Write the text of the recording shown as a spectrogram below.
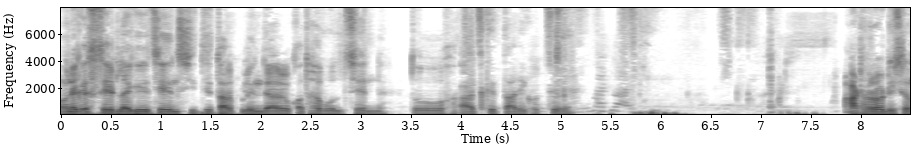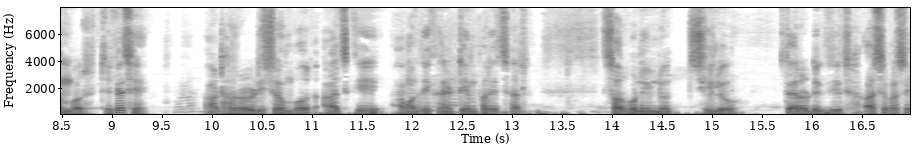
অনেকে শেড লাগিয়েছেন, শীতে তারপুলিন দেওয়ার কথা বলছেন। তো আজকের তারিখ হচ্ছে আঠারো ডিসেম্বর, ঠিক আছে? আঠারো ডিসেম্বর আজকে আমাদের এখানে টেম্পারেচার সর্বনিম্ন ছিল তেরো ডিগ্রির আশেপাশে।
